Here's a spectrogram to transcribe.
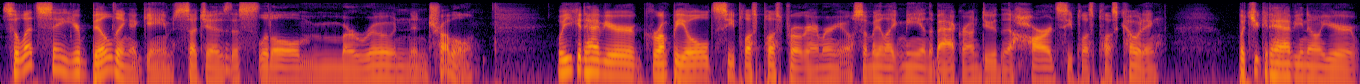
So let's say you're building a game such as this little Maroon in Trouble. Well, you could have your grumpy old C++ programmer, you know, somebody like me in the background do the hard C++ coding. But you could have, you know, your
